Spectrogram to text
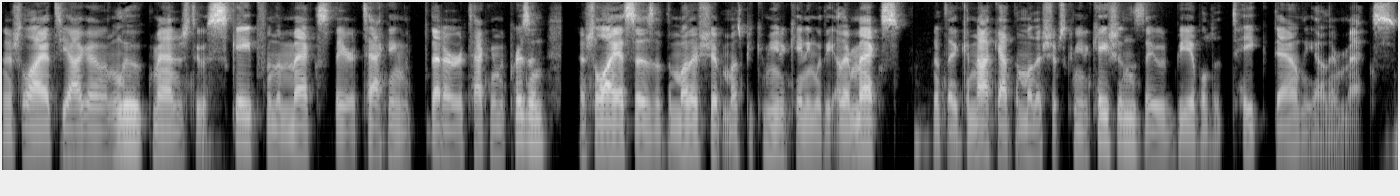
And Ashlaya, Tiago, and Luke manage to escape from the mechs they are attacking the, that are attacking the prison. And Shalaya says that the mothership must be communicating with the other mechs. And if they can knock out the mothership's communications, they would be able to take down the other mechs.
